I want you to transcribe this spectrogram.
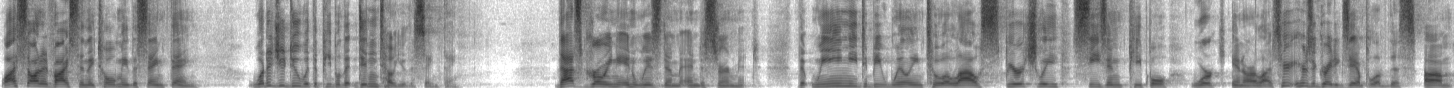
Well, I sought advice and they told me the same thing. What did you do with the people that didn't tell you the same thing? That's growing in wisdom and discernment that we need to be willing to allow spiritually seasoned people work in our lives. Here, here's a great example of this. Um,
